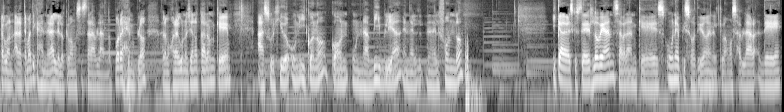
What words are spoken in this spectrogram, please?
perdón, a la temática general de lo que vamos a estar hablando. Por ejemplo, a lo mejor algunos ya notaron que ha surgido un icono con una Biblia en el, fondo y cada vez que ustedes lo vean, sabrán que es un episodio en el que vamos a hablar de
